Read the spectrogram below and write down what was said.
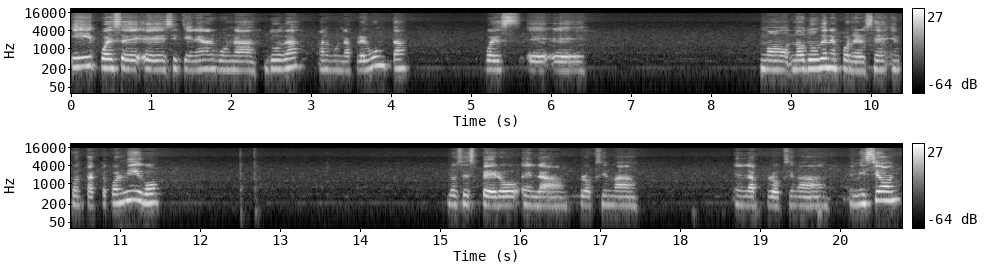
Y pues eh, eh, si tienen alguna duda, alguna pregunta, pues eh, no, no duden en ponerse en contacto conmigo. Los espero en la próxima, en la próxima emisión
